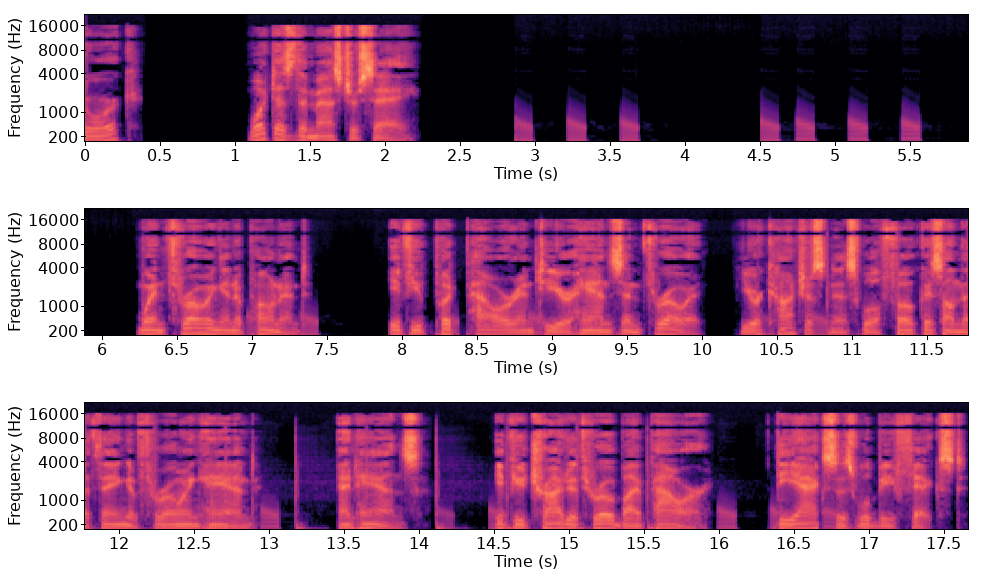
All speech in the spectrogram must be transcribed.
Stork? What does the master say? When throwing an opponent, if you put power into your hands and throw it, your consciousness will focus on the thing of throwing hand and hands. If you try to throw by power, the axes will be fixed.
